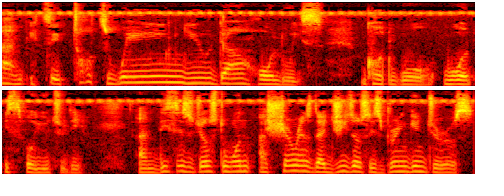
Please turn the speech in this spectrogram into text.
And it's a thought weighing you down always. God word is for you today. And this is just one assurance that jesus is bringing to us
